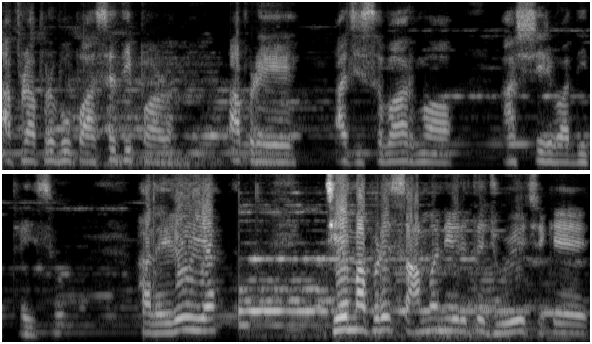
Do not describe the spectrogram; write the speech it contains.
આપણા પ્રભુ પાસેથી પણ આપણે આજે સવારમાં આશીર્વાદિત થઈશું. હાલેલુયા. જેમ આપણે સામાન્ય રીતે જોઈએ છે કે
